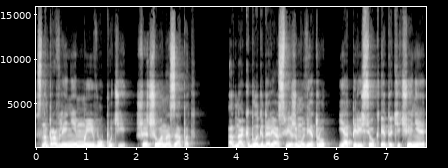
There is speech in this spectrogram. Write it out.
с направлением моего пути, шедшего на запад. Однако благодаря свежему ветру я пересек это течение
